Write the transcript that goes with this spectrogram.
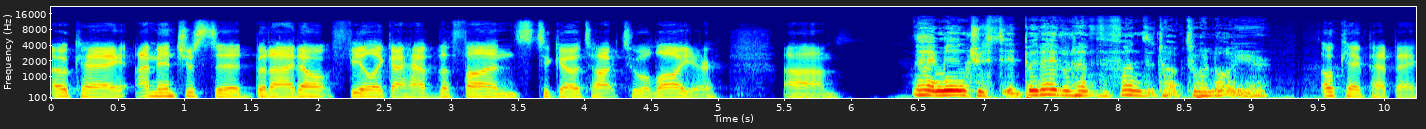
okay, I'm interested, but I don't feel like I have the funds to go talk to a lawyer. Um, I'm interested, but I don't have the funds to talk to a lawyer. okay, Pepe.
